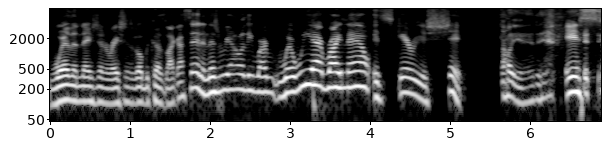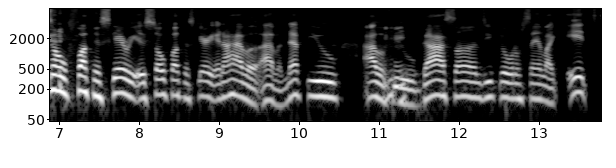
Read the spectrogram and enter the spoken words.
where the next generations go because, like I said, in this reality where where we at right now, it's scary as shit. oh yeah, it is. It's so fucking scary. It's so fucking scary. And I have a I have a nephew. I have a Mhm. few godsons. You feel what I'm saying? Like it's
